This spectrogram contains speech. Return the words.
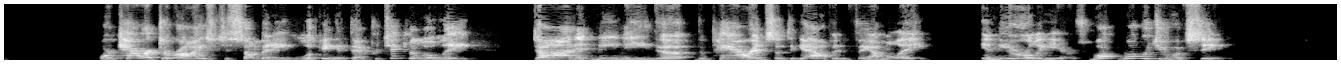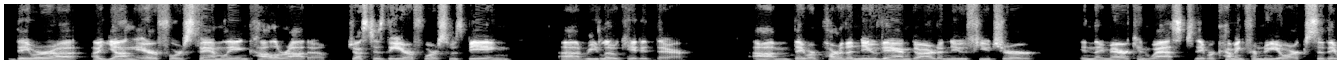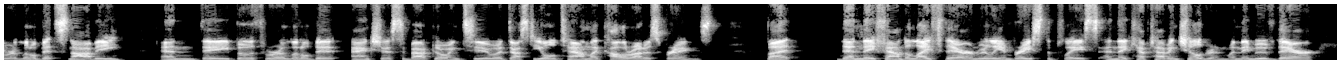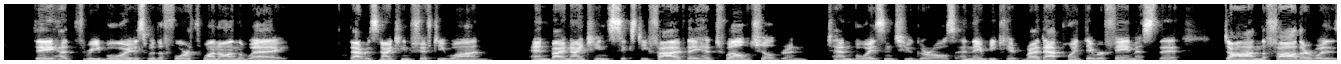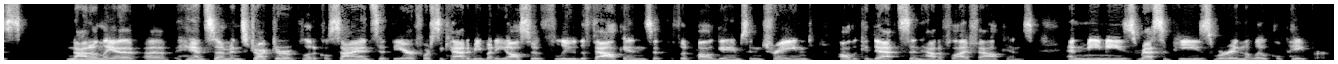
or characterized to somebody looking at them, particularly Don and Mimi, the, the parents of the Galvin family in the early years? What, what would you have seen? They were a, a young Air Force family in Colorado, just as the Air Force was being uh, relocated there. Um, they were part of a new vanguard, a new future in the American West. They were coming from New York, so they were a little bit snobby, and they both were a little bit anxious about going to a dusty old town like Colorado Springs. But then they found a life there and really embraced the place, and they kept having children. When they moved there, they had three boys with a fourth one on the way. That was 1951. And by 1965, they had 12 children 10 boys and two girls. And they became, by that point, they were famous. The Don, the father, was not only a, a, handsome instructor of political science at the Air Force Academy, but he also flew the Falcons at the football games and trained all the cadets in how to fly Falcons. And Mimi's recipes were in the local paper.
